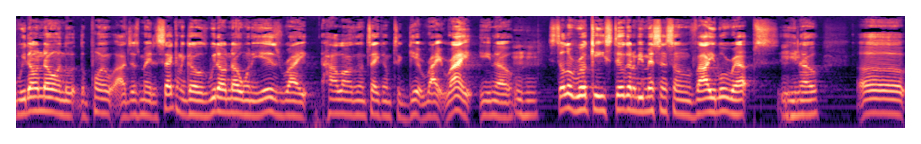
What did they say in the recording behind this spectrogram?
We don't know, and the, the point I just made a second ago is we don't know when he is right, how long it's going to take him to get right, right. You know, still a rookie, still going to be missing some valuable reps. You know, uh,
